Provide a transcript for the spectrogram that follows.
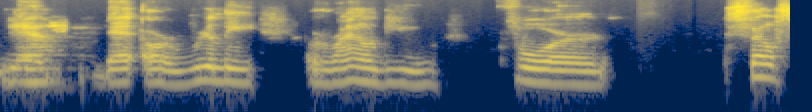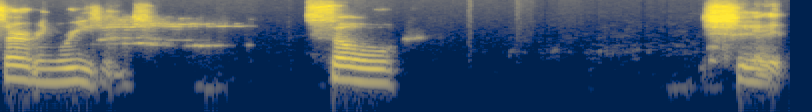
Yeah. That, that are really around you for self-serving reasons. So shit,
